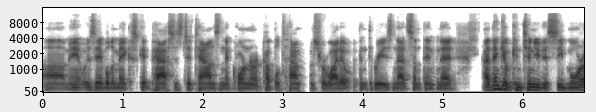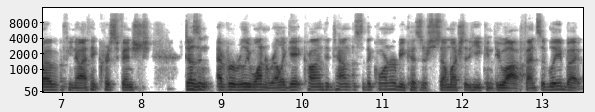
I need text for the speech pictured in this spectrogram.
Um, Ant was able to make skip passes to Towns in the corner a couple times for wide open threes, and that's something that I think you'll continue to see more of. You know, I think Chris Finch doesn't ever really want to relegate Karl-Anthony Towns to the corner because there's so much that he can do offensively. But,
